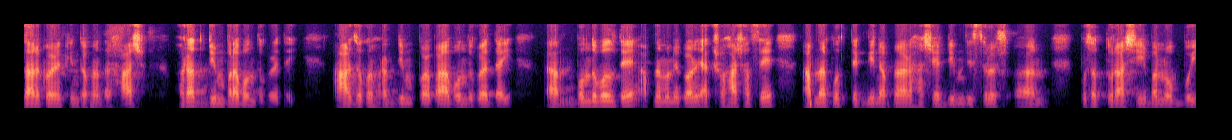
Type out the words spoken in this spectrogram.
যার কারণে কিন্তু আপনাদের হাঁস হঠাৎ ডিম পাড়া বন্ধ করে দেয়। আর যখন হঠাৎ ডিম পাড়া বন্ধ করে দেয় বন্ধ বলতে আপনার মনে করেন একশো হাঁস আছে, আপনার প্রত্যেক দিন আপনার হাঁসের ডিম দিচ্ছিল পঁচাত্তর, আশি বা নব্বই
